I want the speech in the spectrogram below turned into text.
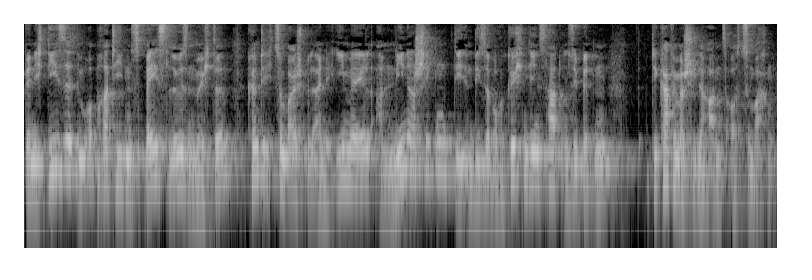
Wenn ich diese im operativen Space lösen möchte, könnte ich zum Beispiel eine E-Mail an Nina schicken, die in dieser Woche Küchendienst hat, und sie bitten, die Kaffeemaschine abends auszumachen.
